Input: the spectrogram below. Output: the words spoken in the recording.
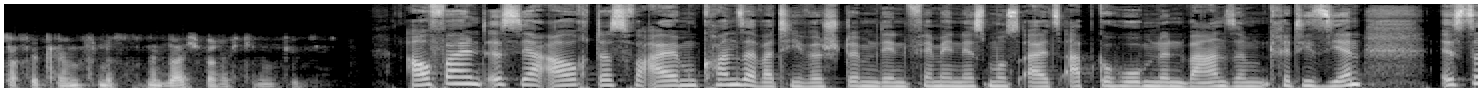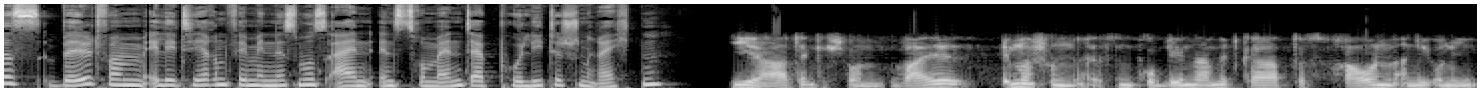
dafür kämpfen, dass es eine Gleichberechtigung gibt. Auffallend ist ja auch, dass vor allem konservative Stimmen den Feminismus als abgehobenen Wahnsinn kritisieren. Ist das Bild vom elitären Feminismus ein Instrument der politischen Rechten? Ja, denke ich schon, weil immer schon es ein Problem damit gab, dass Frauen an die Uni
